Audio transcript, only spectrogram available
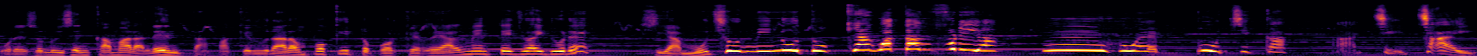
Por eso lo hice en cámara lenta, para que durara un poquito, porque realmente yo ahí duré, si a mucho un minuto, ¡qué agua tan fría! ¡Uh, puchica! ¡Achichay!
